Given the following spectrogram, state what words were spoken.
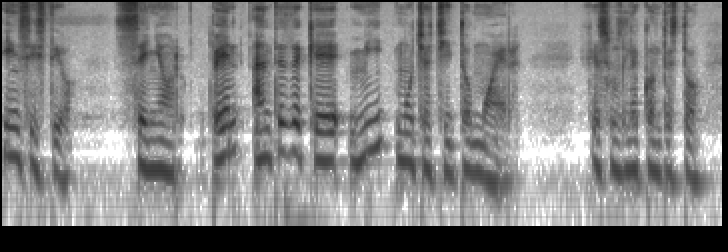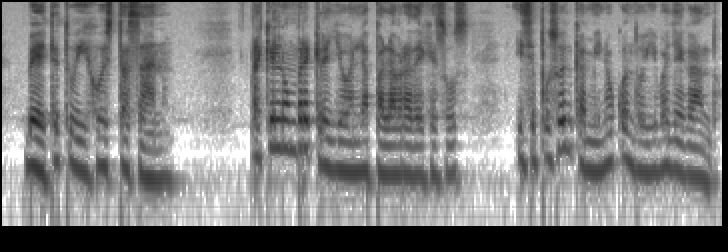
insistió, Señor, ven antes de que mi muchachito muera. Jesús le contestó, Vete, tu hijo está sano. Aquel hombre creyó en la palabra de Jesús y se puso en camino cuando iba llegando.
